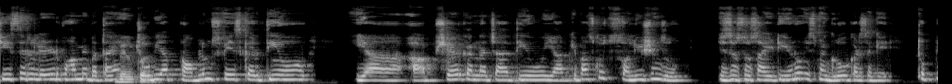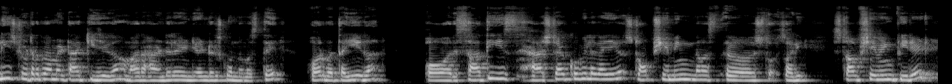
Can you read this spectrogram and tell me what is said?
चीज़ से रिलेटेड वो हमें बताएँ। जो भी आप प्रॉब्लम्स फेस करती हो या आप शेयर करना चाहती हो या आपके पास कुछ सॉल्यूशंस हो जिससे सोसाइटी यू नो इसमें ग्रो कर सके तो प्लीज़ ट्विटर पर हमें टैग कीजिएगा। हमारा हैंडल है इंडिया को नमस्ते और बताइएगा और साथ ही इस हैशटैग को भी लगाइएगा stop shaming sorry stop shaming period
